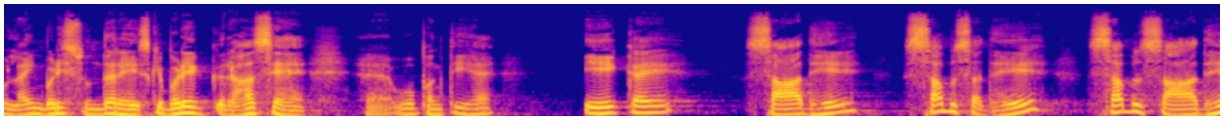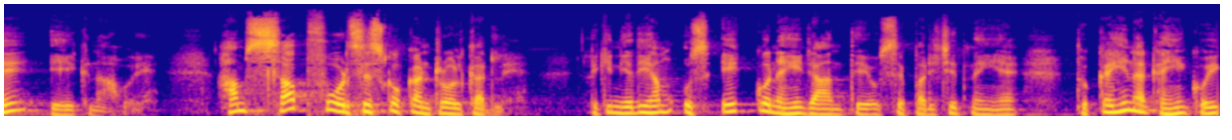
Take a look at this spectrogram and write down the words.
वो लाइन बड़ी सुंदर है, इसके बड़े रहस्य हैं। वो पंक्ति है, एक साधे, सब सधे, सब साधे, एक ना हुए। हम सब फोर्सेस को कंट्रोल कर लें, लेकिन यदि हम उस एक को नहीं जानते, उससे परिचित नहीं है तो कहीं ना कहीं कोई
